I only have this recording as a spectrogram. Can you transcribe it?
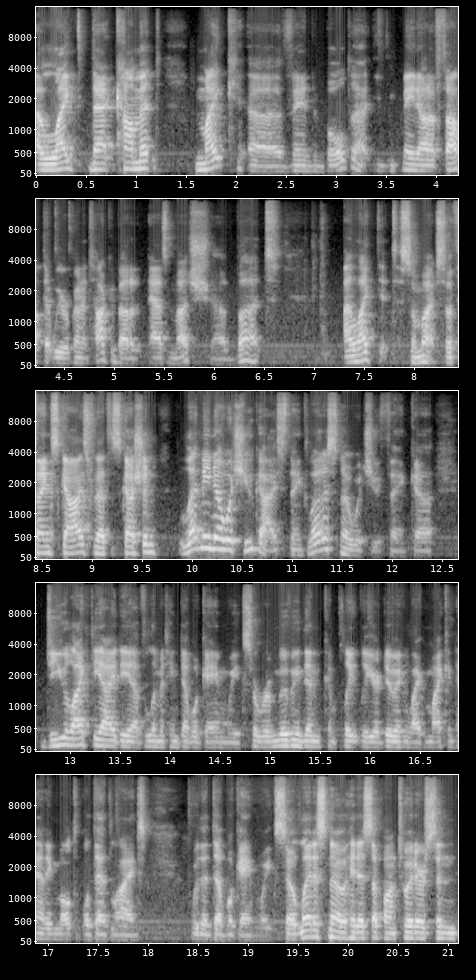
I liked that comment. Mike uh, Vandenbold, uh, you may not have thought that we were going to talk about it as much, uh, but I liked it so much. So thanks, guys, for that discussion. Let me know what you guys think. Let us know what you think. Uh, do you like the idea of limiting double game weeks or removing them completely or doing like Mike and having multiple deadlines for the double game weeks? So let us know. Hit us up on Twitter, send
